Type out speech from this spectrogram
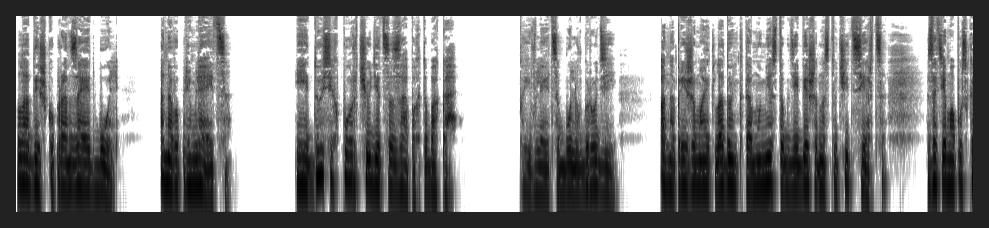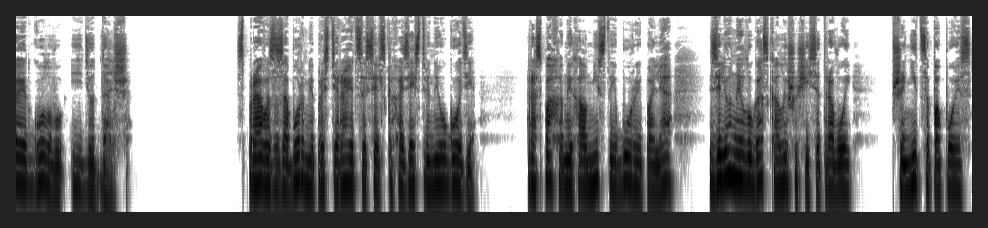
Лодыжку пронзает боль. Она выпрямляется. Ей до сих пор чудится запах табака. Появляется боль в груди. Она прижимает ладонь к тому месту, где бешено стучит сердце, затем опускает голову и идет дальше. Справа за заборами простираются сельскохозяйственные угодья, распаханные холмистые бурые поля, зеленые луга с колышущейся травой, пшеница по пояс,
